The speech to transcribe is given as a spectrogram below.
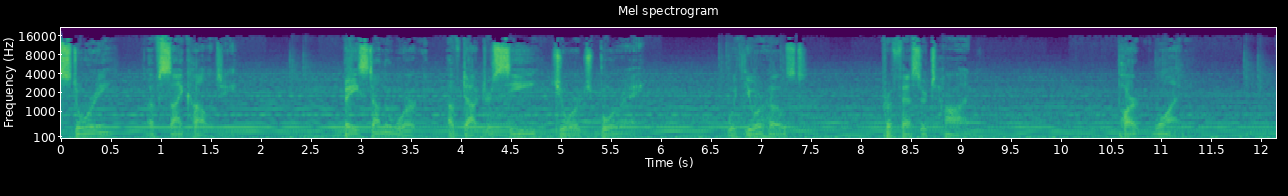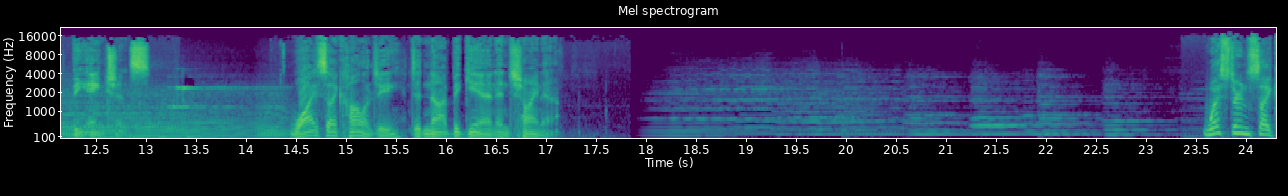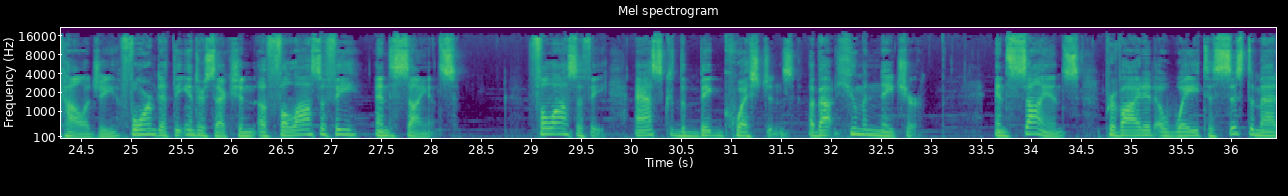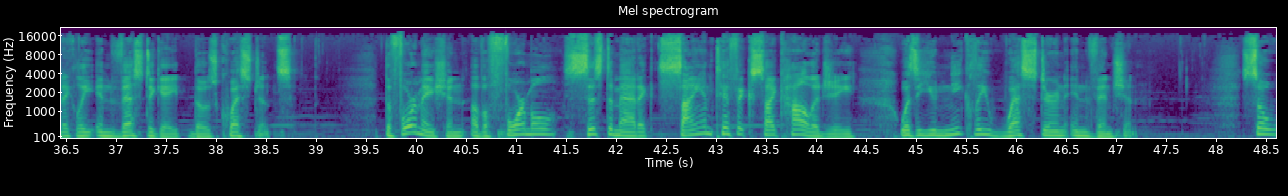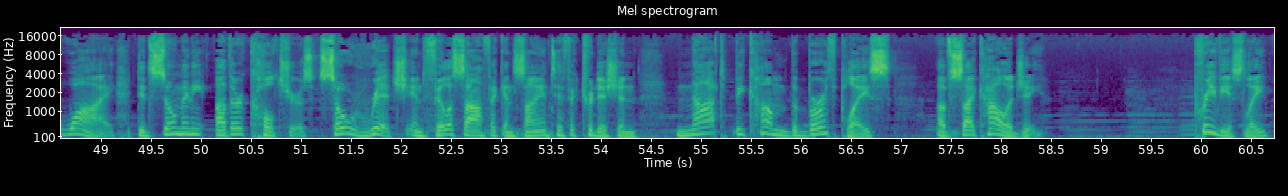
story of psychology, based on the work of Dr. C. George Boeree, with your host, Professor Todd. Part 1 The Ancients. Why psychology did not begin in China. Western psychology formed at the intersection of philosophy and science. Philosophy asked the big questions about human nature, and science provided a way to systematically investigate those questions. The formation of a formal, systematic, scientific psychology was a uniquely Western invention. So, why did so many other cultures, so rich in philosophic and scientific tradition, not become the birthplace of psychology? Previously,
